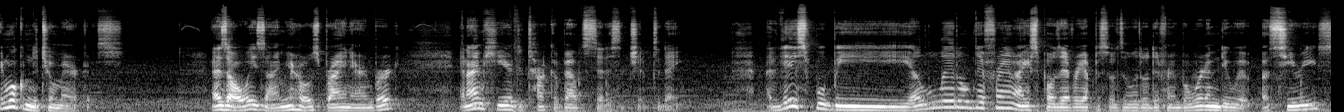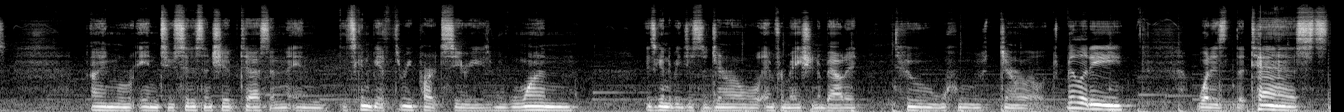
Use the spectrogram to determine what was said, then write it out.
and welcome to Two Americas. As always, I'm your host, Brian Ehrenberg, and I'm here to talk about citizenship today. This will be a little different. I suppose every episode's a little different, but we're going to do a, a series in, into citizenship tests, and, and it's going to be a three part series. One is going to be just a general information about it who who's general eligibility what is the test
